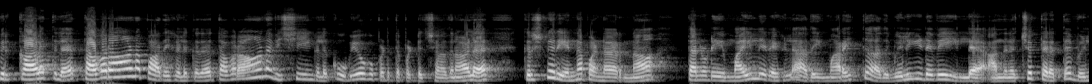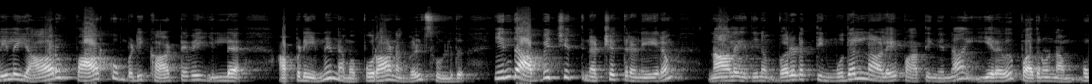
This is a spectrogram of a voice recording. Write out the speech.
பிற்காலத்தில் தவறான பாதைகளுக்கு அதாவது தவறான விஷயங்களுக்கு உபயோகப்படுத்தப்பட்டுச்சு. அதனால் கிருஷ்ணர் என்ன பண்ணாருன்னா தன்னுடைய மயிலிறைகளை அதை மறைத்து அதை வெளியிடவே இல்லை. அந்த நட்சத்திரத்தை வெளியில் யாரும் பார்க்கும்படி காட்டவே இல்லை அப்படின்னு நம்ம புராணங்கள் சொல்லுது. இந்த அபிச்சித் நட்சத்திர நேரம் நாளைய தினம் வருடத்தின் முதல் நாளே பார்த்தீங்கன்னா இரவு பதினொன்று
